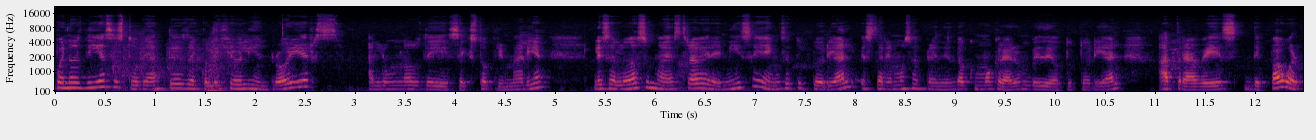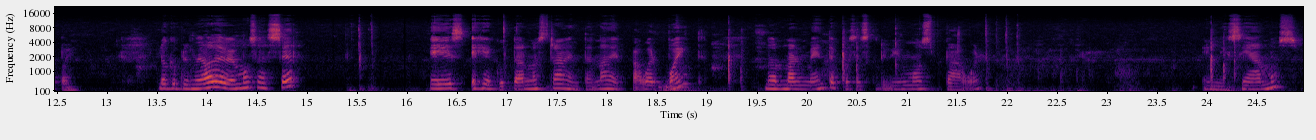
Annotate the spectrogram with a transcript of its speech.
Buenos días estudiantes del Colegio Ellen Rogers, alumnos de sexto primaria. Les saluda su maestra Berenice y en este tutorial estaremos aprendiendo cómo crear un video tutorial a través de PowerPoint. Lo que primero debemos hacer es ejecutar nuestra ventana de PowerPoint. Normalmente pues escribimos Power. Iniciamos.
